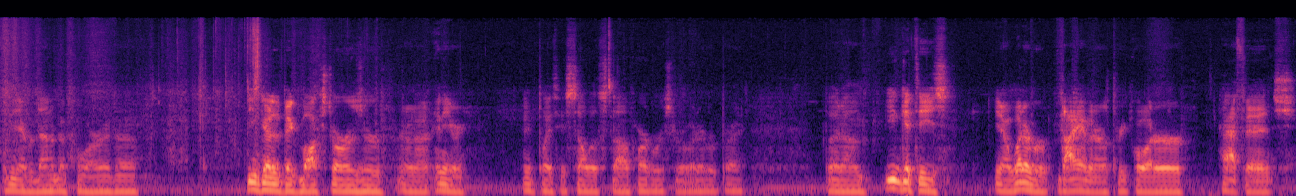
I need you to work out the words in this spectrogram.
Have you ever done it before? Uh, you can go to the big box stores or know, any any place they sell this stuff, hardware store, or whatever, probably. But um, you can get these, you know, whatever diameter, three quarter, half inch,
